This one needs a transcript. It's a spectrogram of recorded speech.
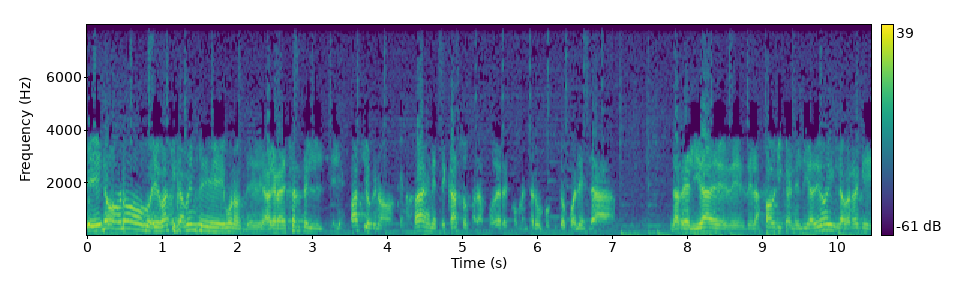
Eh, no, no, básicamente, bueno, agradecerte el, espacio que nos, que nos das en este caso para poder comentar un poquito cuál es la, la realidad de, la fábrica en el día de hoy. La verdad que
